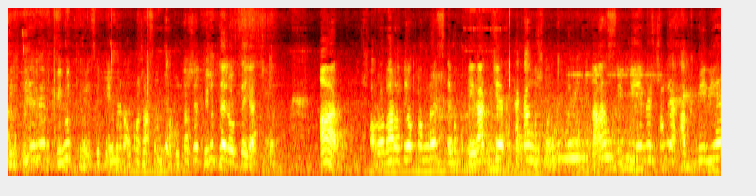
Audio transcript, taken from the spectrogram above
সিপিএম এর বিরুদ্ধে সিপিএম এর অপশাসন সন্ত্রাসের বিরুদ্ধে লড়তে যাচ্ছিল আর সর্বভারতীয় কংগ্রেস এবং এ রাজ্যের একাংশ তারা সিপিএম এর সঙ্গে হাত মিলিয়ে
